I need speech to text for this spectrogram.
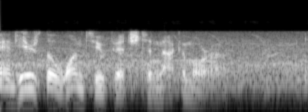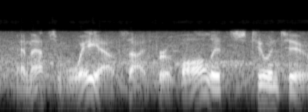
And here's the 1 2 pitch to Nakamura. And that's way outside for a ball. It's 2 and 2.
